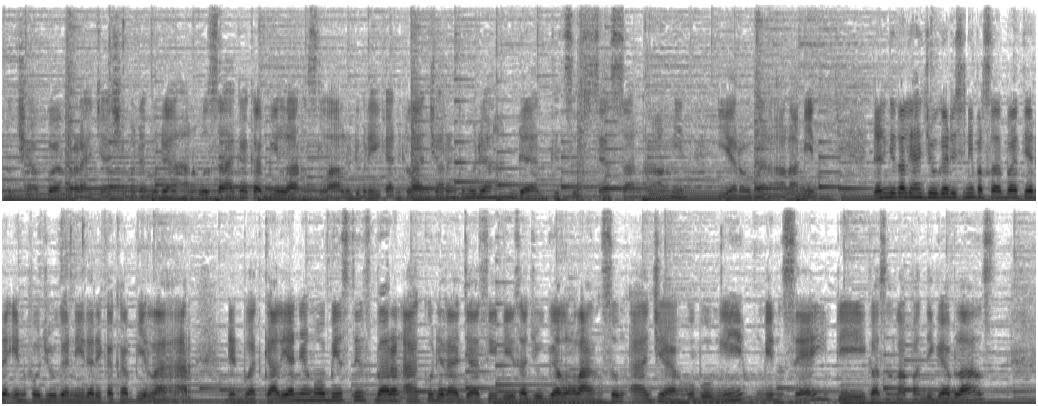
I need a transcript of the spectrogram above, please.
untuk cabang Raja Sih. Mudah-mudahan usaha kakak Bilar selalu diberikan kelancaran, kemudahan, dan kesuksesan. Amin. Ya Robbal Alamin. Dan kita lihat juga di sini persahabat ya ada info juga nih dari kakak Bilar. Dan buat kalian yang mau bisnis bareng aku di Rajasi bisa juga loh langsung aja hubungi Minsei di 0813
